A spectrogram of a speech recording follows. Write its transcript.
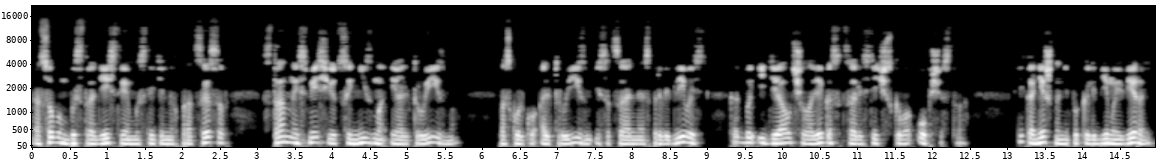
особым быстродействием мыслительных процессов, странной смесью цинизма и альтруизма, поскольку альтруизм и социальная справедливость как бы идеал человека социалистического общества. И, конечно, непоколебимой верой,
